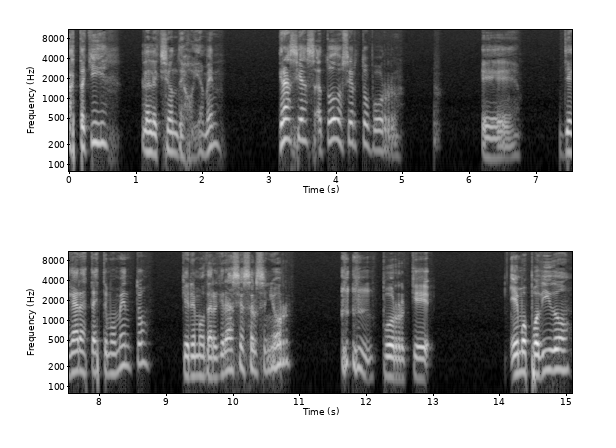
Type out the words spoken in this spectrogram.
Hasta aquí la lección de hoy. Amén. Gracias a todos, ¿cierto?, por eh, llegar hasta este momento. Queremos dar gracias al Señor porque hemos podido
